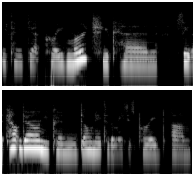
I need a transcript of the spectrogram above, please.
you can get parade merch, you can see the countdown, you can donate to the Macy's Parade um,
